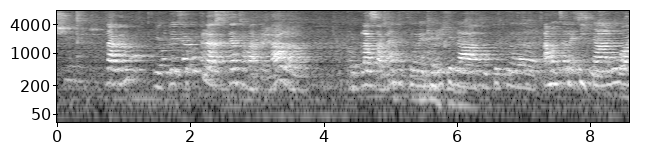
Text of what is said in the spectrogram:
și, dacă nu, protecția copilului, asistență maternală, plasament. Se referește la faptul că Am înțeles. spitalul a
